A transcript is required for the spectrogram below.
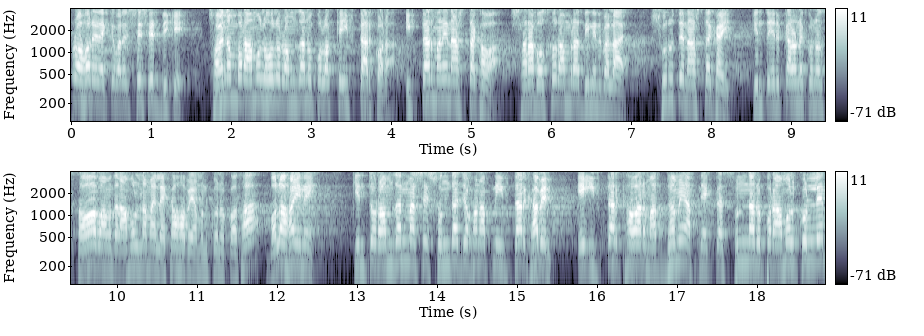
প্রহরের একেবারে শেষের দিকে। ছয় নম্বর আমল হলো রমজান উপলক্ষে ইফতার করা। ইফতার মানে নাস্তা খাওয়া। সারা বছর আমরা দিনের বেলায় শুরুতে নাস্তা খাই, কিন্তু এর কারণে কোনো সওয়াব আমাদের আমল নামায় লেখা হবে এমন কোনো কথা বলা হয়নি কিন্তু রমজান মাসের সন্ধ্যা যখন আপনি ইফতার খাবেন, এই ইফতার খাওয়ার মাধ্যমে আপনি একটা সুন্নার উপর আমল করলেন,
